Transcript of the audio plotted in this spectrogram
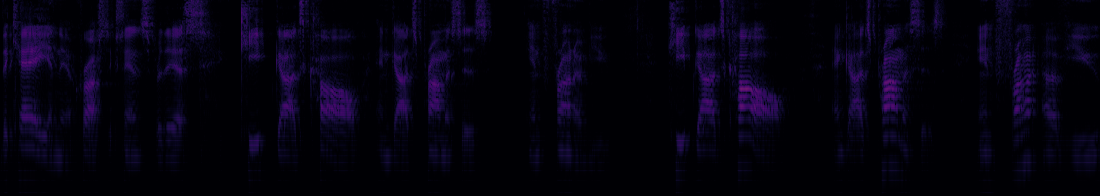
The K in the acrostic sentence for this keep God's call and God's promises in front of you keep God's call and God's promises in front of you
